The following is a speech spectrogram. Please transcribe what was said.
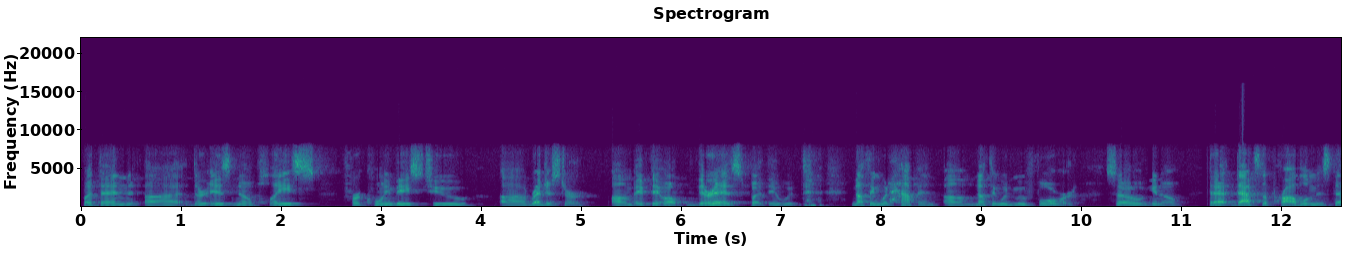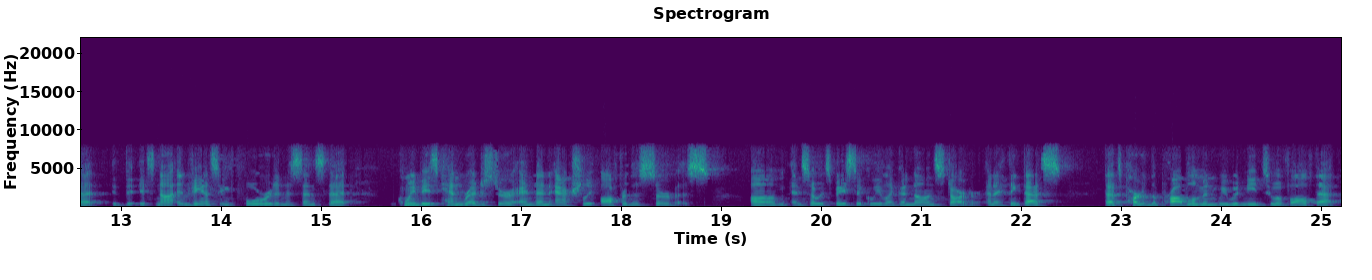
but then uh, there is no place for Coinbase to uh, register. Um, if they, well, there is, but it would, nothing would happen. Um, nothing would move forward. So, you know, that that's the problem is that it's not advancing forward in the sense that Coinbase can register and then actually offer the service. Um, and so it's basically like a non-starter. And I think that's that's part of the problem, and we would need to evolve that.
